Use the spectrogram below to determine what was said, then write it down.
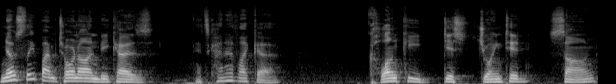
No Sleep I'm torn on because it's kind of like a clunky, disjointed song.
